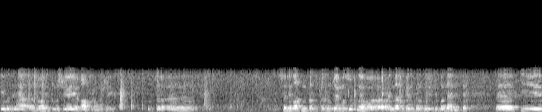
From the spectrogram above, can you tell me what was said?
ці видання е, нові, тому що я є автором вже їх. Тобто е, сьогодні власне ми презентуємо цю книгу е, Організація українських націоналістів Бандерівців. Е, І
